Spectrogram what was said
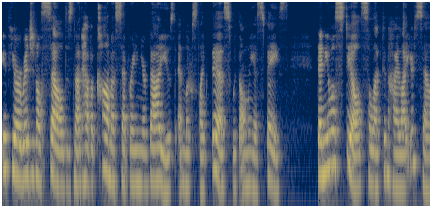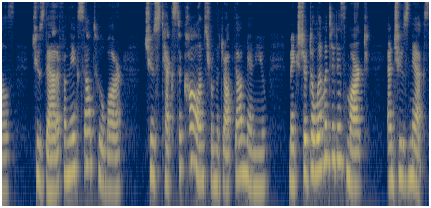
If your original cell does not have a comma separating your values and looks like this with only a space, then you will still select and highlight your cells, choose Data from the Excel toolbar, choose Text to Columns from the drop-down menu, make sure Delimited is marked, and choose Next.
